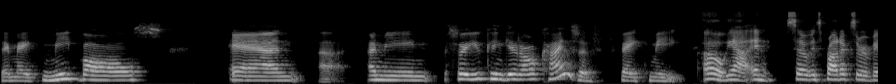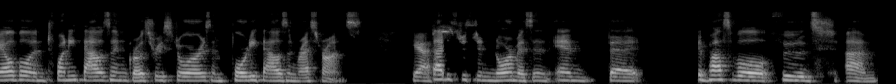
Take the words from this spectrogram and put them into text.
they make meatballs and uh, I mean, so you can get all kinds of fake meat. Oh, yeah. And so its products are available in 20,000 grocery stores and 40,000 restaurants. Yes. That is just enormous. And, and the Impossible Foods um,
